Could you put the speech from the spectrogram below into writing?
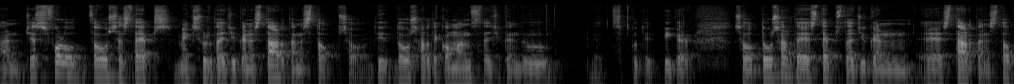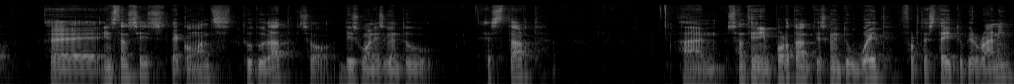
and just follow those steps, make sure that you can start and stop. So th those are the commands that you can do, let's put it bigger. So those are the steps that you can uh, start and stop uh, instances, the commands to do that. So this one is going to start and something important is going to wait for the state to be running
